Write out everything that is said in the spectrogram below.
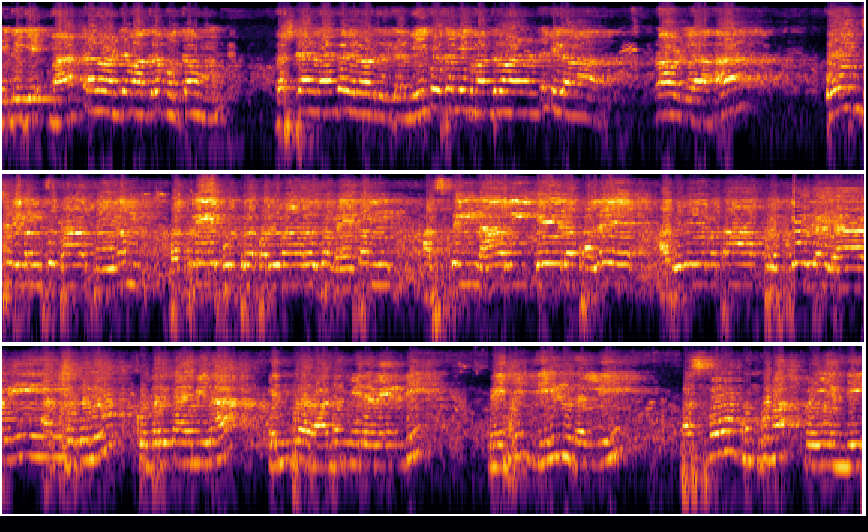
ఏ- మాట్లాడడం అంటే మాత్రం మొత్తం బస్ స్టాండ్ దాకా వినబడుతుంది కదా. మీకోసం మీకు మంత్రం అంటే మీకు రావట్లా? ఓం శ్రీరం సుఖాశీలం పత్రే పుత్ర పరివార సమేతం అస్మిన్ నారీకేల ఫలే అధిదేవత ప్రత్యోజయామి అక్షతలు కొబ్బరికాయ మీద యంత్ర రాజం మీద వేయండి. వేసి నీళ్ళు తల్లి పసుపు కుంకుమ వేయండి.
